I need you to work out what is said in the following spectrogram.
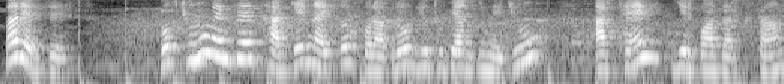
Բարև ձեզ։ Ողջունում եմ ձեզ հարկերն այսօր խորագրով YouTube-յան իմեջում արդեն 2020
